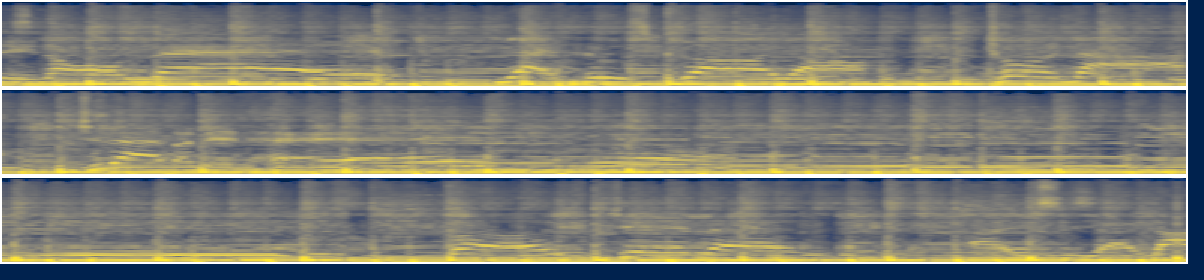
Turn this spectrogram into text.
sinom mig. Men hur ska jag kunna kräva min hem? För killen är så jävla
